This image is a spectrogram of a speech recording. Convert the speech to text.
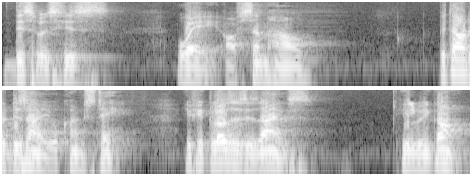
This was his way of somehow, without a desire you can't stay. If he closes his eyes, he'll be gone.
